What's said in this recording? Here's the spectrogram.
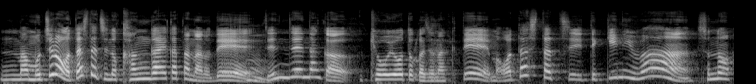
うんまあもちろん私たちの考え方なので、うん。全然なんか教養とかじゃなくて、まあ、私たち的にはその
